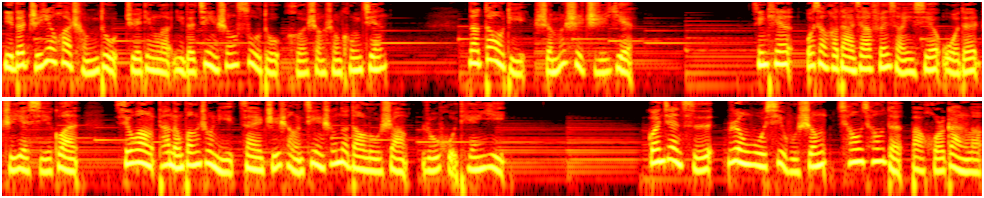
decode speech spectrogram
你的职业化程度决定了你的晋升速度和上升空间。那到底什么是职业？今天我想和大家分享一些我的职业习惯，希望它能帮助你在职场晋升的道路上如虎添翼。关键词：润物细无声，悄悄的把活儿干了。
